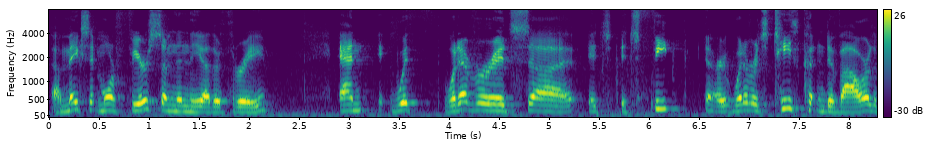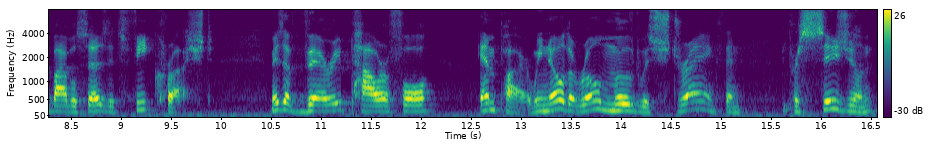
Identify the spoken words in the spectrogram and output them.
uh, makes it more fearsome than the other three, and with whatever its uh, its its feet or whatever its teeth couldn't devour, the Bible says its feet crushed. It's a very powerful empire. We know that Rome moved with strength and precision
